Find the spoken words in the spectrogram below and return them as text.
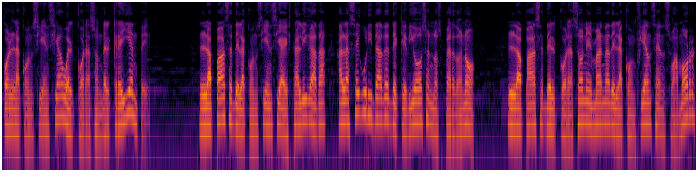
con la conciencia o el corazón del creyente. La paz de la conciencia está ligada a la seguridad de que Dios nos perdonó. La paz del corazón emana de la confianza en su amor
